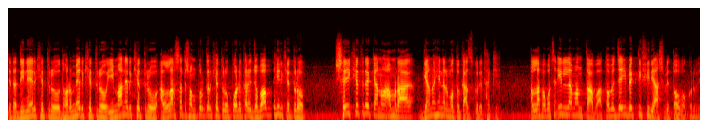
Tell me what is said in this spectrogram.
যেটা দিনের ক্ষেত্র, ধর্মের ক্ষেত্র, ইমানের ক্ষেত্র, আল্লাহর সাথে সম্পর্কের ক্ষেত্র পরকারে জবাবদিহির ক্ষেত্র, সেই ক্ষেত্রে কেন আমরা জ্ঞানহীনের মতো কাজ করে থাকি? আল্লাহ বলছেন ইল্লামান তাবা। তবে যেই ব্যক্তি ফিরে আসবে, তওবা করবে।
